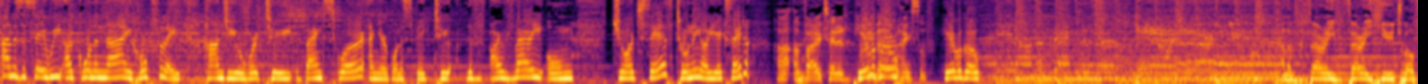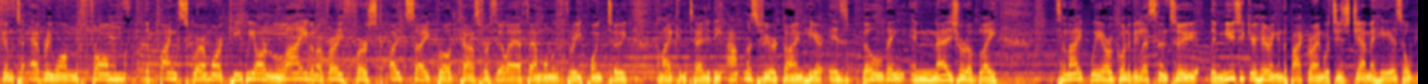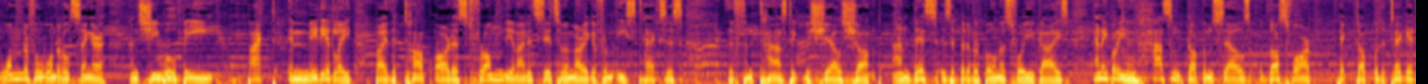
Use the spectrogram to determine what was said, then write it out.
And as I say, we are going to now hopefully hand you over to Bank Square and you're going to speak to the, our very own George Seth. Tony, are you excited? Uh, I'm very excited. Here we go. Here we go. And a very, very huge welcome to everyone from the Bank Square Marquee. We are live in our very first outside broadcast for Féile FM 103.2. And I can tell you the atmosphere down here is building immeasurably. Tonight we are going to be listening to the music you're hearing in the background, which is Gemma Hayes, a wonderful, wonderful singer, and she will be backed immediately by the top artist from the United States of America, from East Texas the fantastic Michelle Shocked. And this is a bit of a bonus for you guys. Anybody who hasn't got themselves thus far picked up with a ticket,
